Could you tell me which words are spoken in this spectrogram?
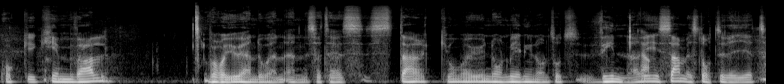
och Kim Wall var ju ändå en, en så att säga, stark, hon var ju i någon mening någon sorts vinnare Ja. i samhällslotteriet.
